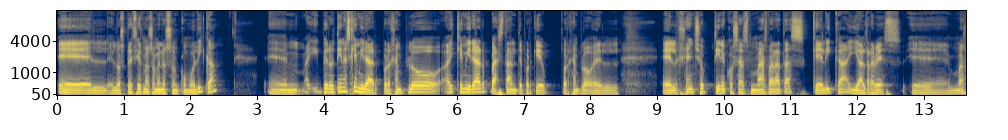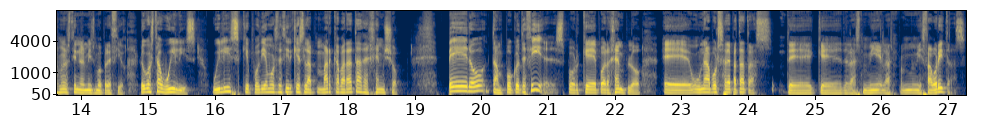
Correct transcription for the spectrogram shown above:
los precios más o menos son como el ICA. Y- pero tienes que mirar, por ejemplo, hay que mirar bastante, porque, por ejemplo, el, el Genshop tiene cosas más baratas que el ICA y al revés. Eh, más o menos tiene el mismo precio. Luego está Willis. Willis, que podríamos decir que es la marca barata de Hemshop. Pero tampoco te fíes, porque, por ejemplo, eh, una bolsa de patatas de, que, de las, mi- las- mis favoritas.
